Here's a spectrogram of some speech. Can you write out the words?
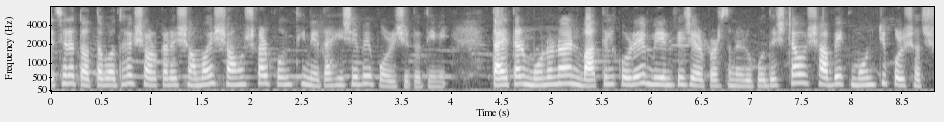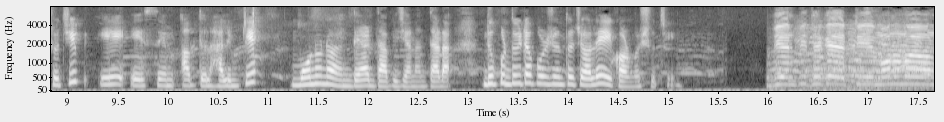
এছাড়া তত্ত্বাবধায়ক সরকারের সময় সংস্কারপন্থী নেতা হিসেবে পরিচিত তিনি। তাই তার মনোনয়ন বাতিল করে বিএনপি চেয়ারপারসনের উপদেষ্টা ও সাবেক মন্ত্রী পরিষদ সচিব এ এস এম আব্দুল হালিমকে মনোনয়ন দেওয়ার দাবি জানান তারা। দুপুর দুইটা পর্যন্ত চলে এই কর্মসূচি। বিএনপি থেকে একটি মনোনয়ন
